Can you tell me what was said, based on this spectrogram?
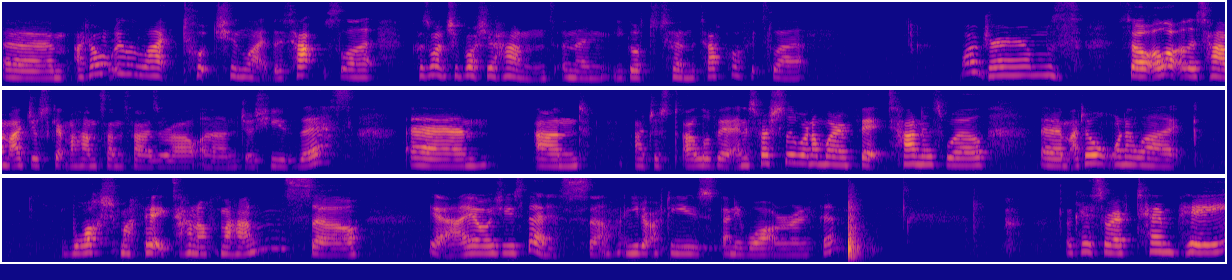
Um, I don't really like touching like the taps, like, because once you wash your hands and then you go to turn the tap off, it's like, more germs. So a lot of the time I just get my hand sanitizer out and just use this. Um, and I just, I love it. And especially when I'm wearing fake tan as well, um, I don't want to like wash my fake tan off my hands, so yeah, I always use this, so, and you don't have to use any water or anything. Okay, so I have 10p,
